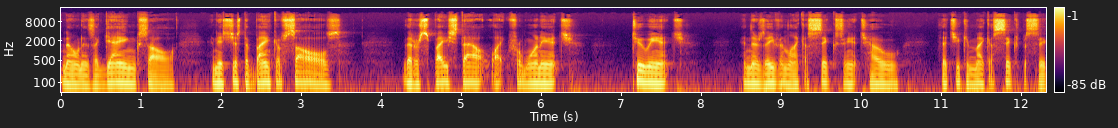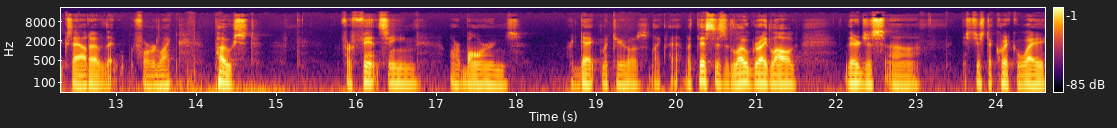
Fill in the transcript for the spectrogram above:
known as a gang saw and it's just a bank of saws that are spaced out like for one inch two inch and there's even like a six inch hole that you can make a six by six out of that for like post for fencing or barns or deck materials like that. But this is a low grade log. They're just uh, it's just a quick way.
